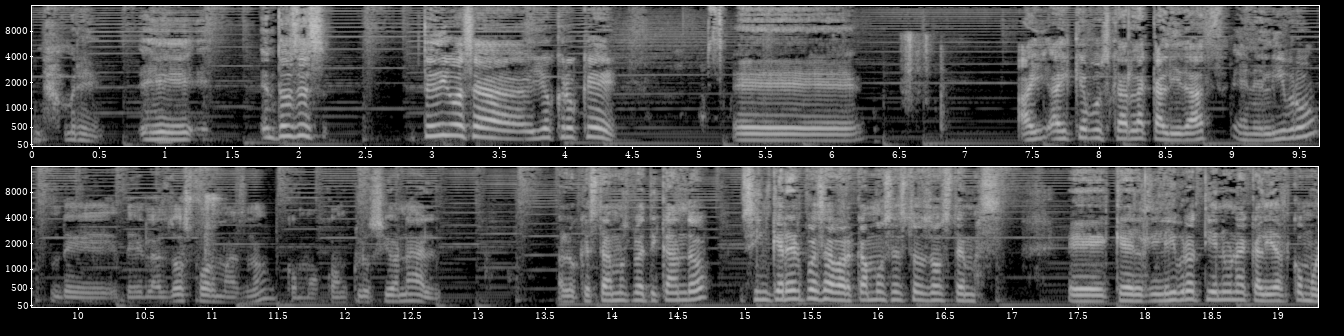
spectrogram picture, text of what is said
No, hombre, eh, entonces, te digo, o sea, yo creo que eh, hay, que buscar la calidad en el libro de, las dos formas, ¿no? Como conclusión al, a lo que estamos platicando. Sin querer, pues abarcamos estos dos temas. Eh, que el libro tiene una calidad como,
